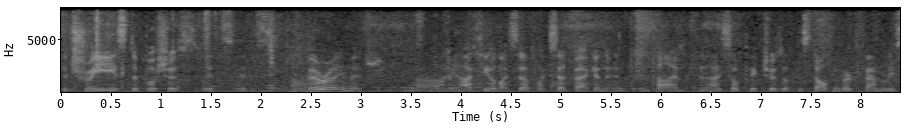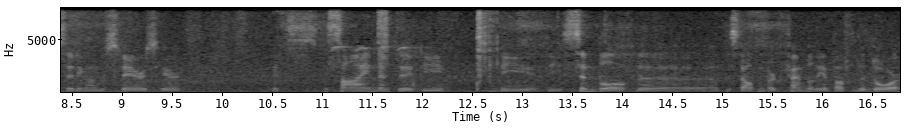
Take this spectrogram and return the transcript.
The trees, the bushes, it's it's mirror image. Uh, I mean, I feel myself like set back in, in, in time. And I saw pictures of the Stauffenberg family sitting on the stairs here. It's the sign that the the the, the symbol of the of the Stauffenberg family above the door.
